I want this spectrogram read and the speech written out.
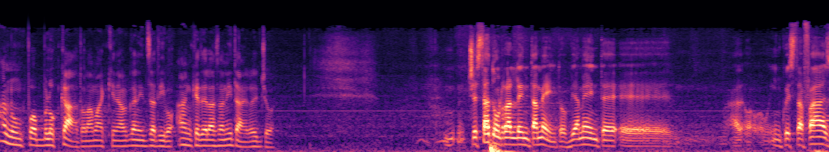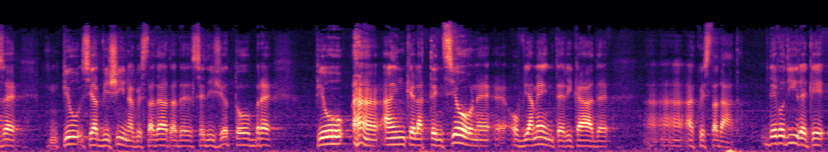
hanno un po' bloccato la macchina organizzativa anche della sanità in Regione. C'è stato un rallentamento, ovviamente eh, in questa fase più si avvicina questa data del 16 ottobre, più anche l'attenzione eh, ovviamente ricade a, a, questa data. Devo dire che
